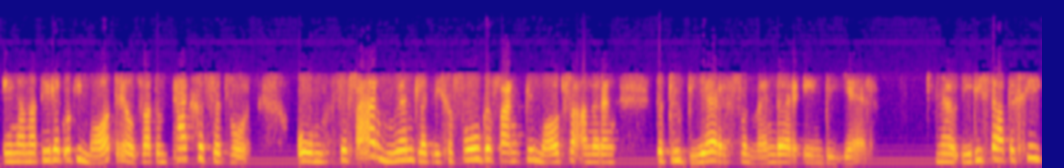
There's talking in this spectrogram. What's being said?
en dan natuurlik ook die maatreëls wat in plek gesit word om sover moontlik die gevolge van klimaatsverandering te probeer verminder en beheer. Nou, hierdie strategie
